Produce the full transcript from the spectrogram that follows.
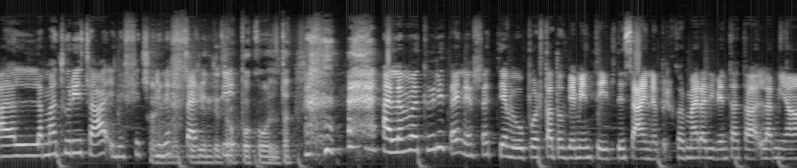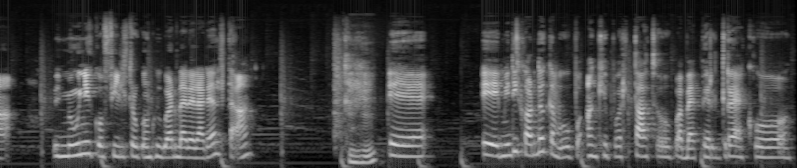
alla maturità in, effetti... Sono in effetti gente troppo colta. alla maturità in effetti avevo portato ovviamente il design perché ormai era diventata mia, il mio unico filtro con cui guardare la realtà. Mm-hmm. E e mi ricordo che avevo anche portato, vabbè, per Greco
